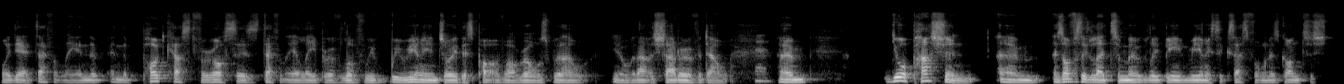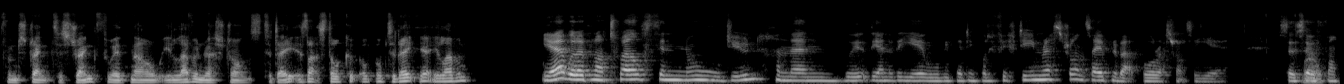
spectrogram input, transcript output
well, yeah, definitely. And the and the podcast for us is definitely a labor of love. We we really enjoy this part of our roles without you know without a shadow of a doubt. Yeah. Um, your passion um, has obviously led to Mowgli being really successful and has gone to from strength to strength with now 11 restaurants to date. Is that still up, up to date? Yeah, 11? Yeah, we'll open our 12th in oh, June. And then we, at the end of the year, we'll be getting probably 15 restaurants. I open about four restaurants a year. So, so wow. far,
